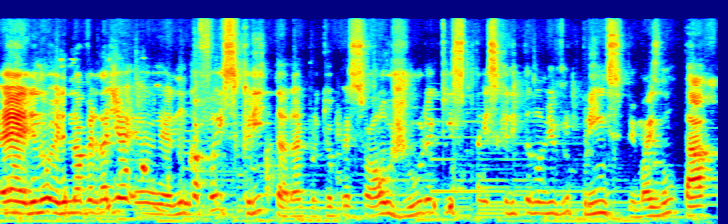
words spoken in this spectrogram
É, ele, ele na verdade é, é, nunca foi escrita, né? Porque o pessoal jura que isso está escrito no livro Príncipe, mas não tá.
